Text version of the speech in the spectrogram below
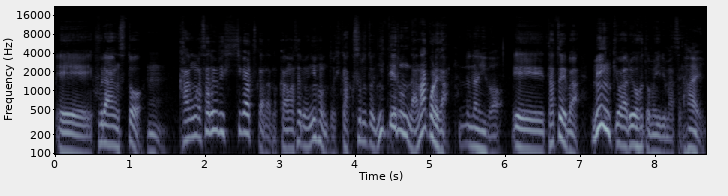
えー、フランスと、緩和される7月からの緩和される日本と比較すると似てるんだなこれが。何が、えー、例えば免許は両方ともいりません。はい、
